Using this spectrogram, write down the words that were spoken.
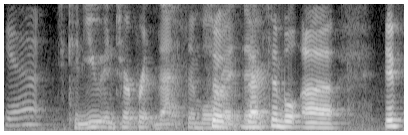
Yeah. Can you interpret that symbol So right there? that symbol, uh, if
